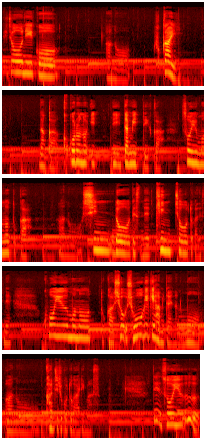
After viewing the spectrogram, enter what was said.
ー、非常にこうあの深いなんか心の痛みっていうかそういうものとかあの振動ですね緊張とかですねこういうものとか衝撃波みたいなのもあの感じることがあります。でそういう、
